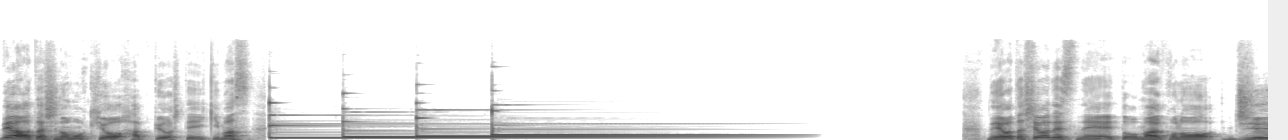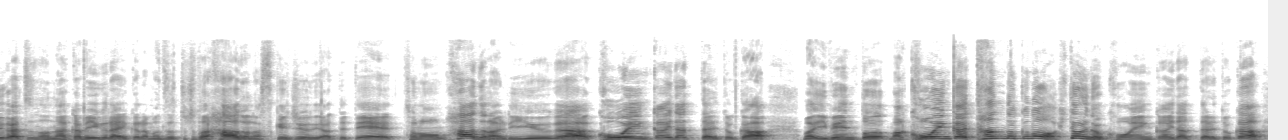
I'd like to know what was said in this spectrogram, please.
では私の目標を発表していきます。で、私はですね、えっと、まあ、この10月の中日ぐらいから、まあ、ずっとちょっとハードなスケジュールやってて、そのハードな理由が講演会だったりとか、まあ、イベント、まあ、講演会、単独の一人の講演会だったりとか、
